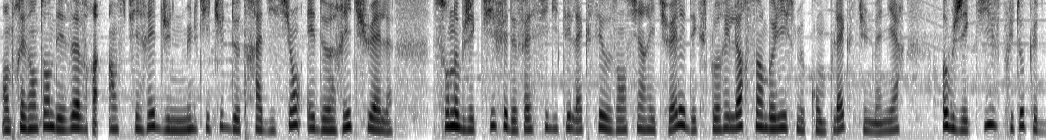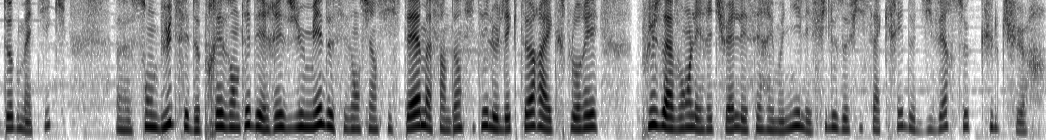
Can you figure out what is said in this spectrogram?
en présentant des œuvres inspirées d'une multitude de traditions et de rituels. Son objectif est de faciliter l'accès aux anciens rituels et d'explorer leur symbolisme complexe d'une manière objective plutôt que dogmatique. Euh, son but, c'est de présenter des résumés de ces anciens systèmes afin d'inciter le lecteur à explorer plus avant les rituels, les cérémonies et les philosophies sacrées de diverses cultures.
